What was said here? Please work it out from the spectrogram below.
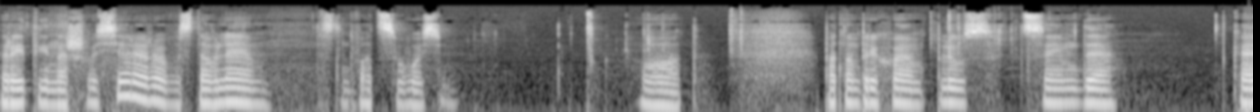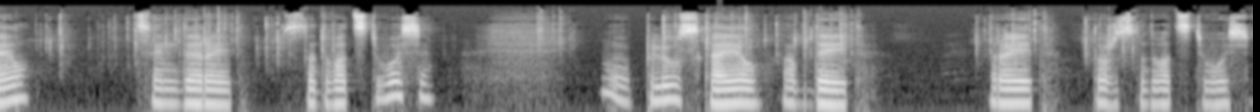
рейты нашего сервера выставляем 128. Вот. Потом переходим плюс cmd kl, cmd rate 128, ну, плюс kl update rate тоже 128.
